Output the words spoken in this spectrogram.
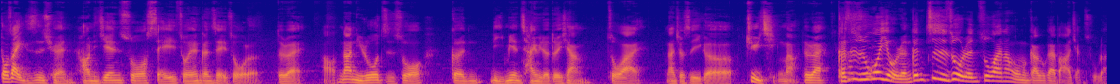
都在影视圈。好，你今天说谁昨天跟谁做了？对不对？好，那你如果只说跟里面参与的对象做爱，那就是一个剧情嘛，对不对？可是如果有人跟制作人做爱，那我们该不该把它讲出来？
